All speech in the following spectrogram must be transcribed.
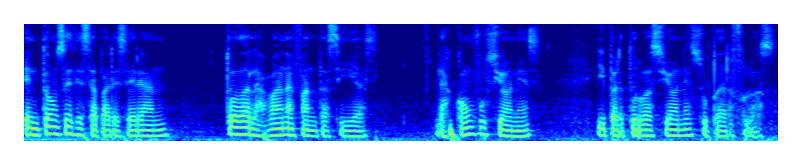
entonces desaparecerán todas las vanas fantasías, las confusiones y perturbaciones superfluas.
